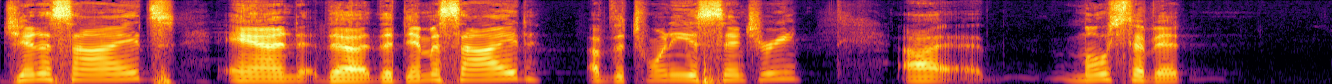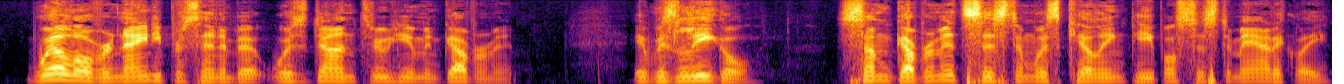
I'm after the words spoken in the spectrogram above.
genocides and the, the democide of the 20th century, uh, most of it well over 90% of it was done through human government. It was legal. Some government system was killing people systematically.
